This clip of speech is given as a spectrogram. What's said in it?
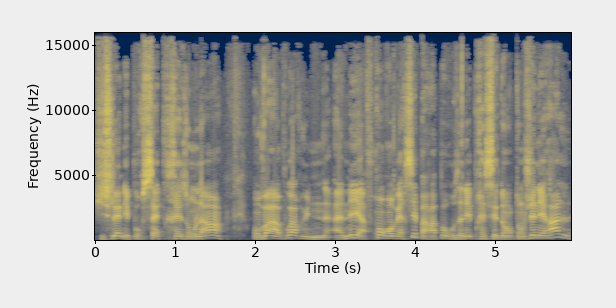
Ghislaine. Et pour cette raison-là, on va avoir une année à front renversé par rapport aux années précédentes. En général,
